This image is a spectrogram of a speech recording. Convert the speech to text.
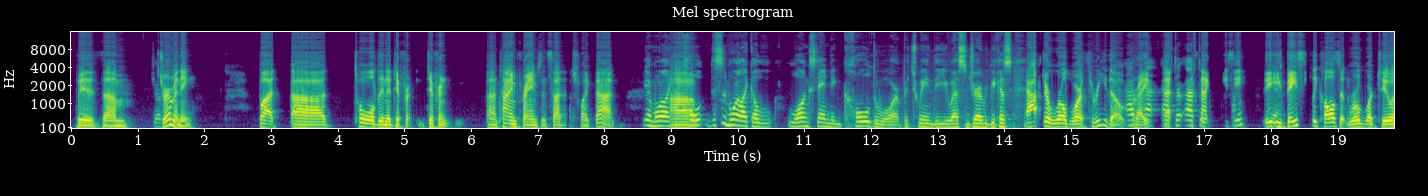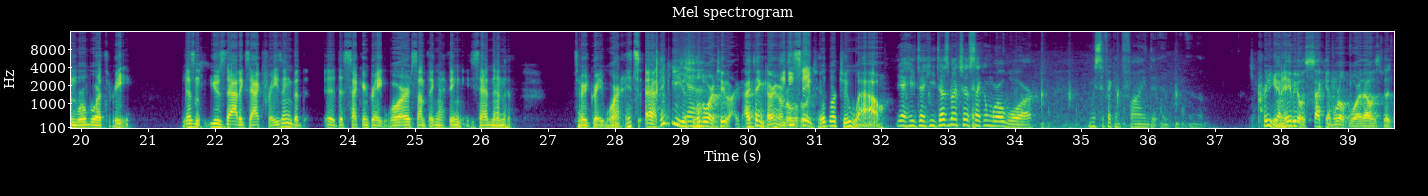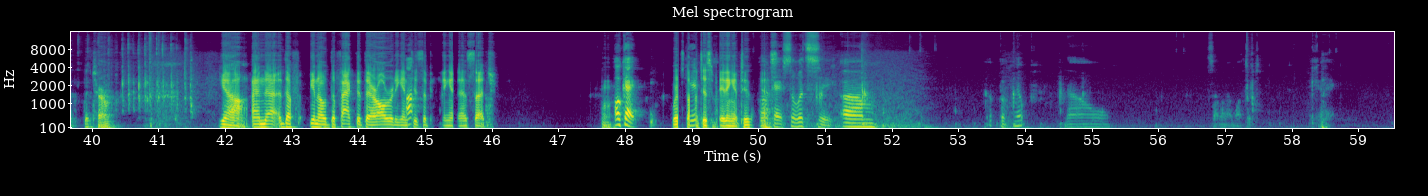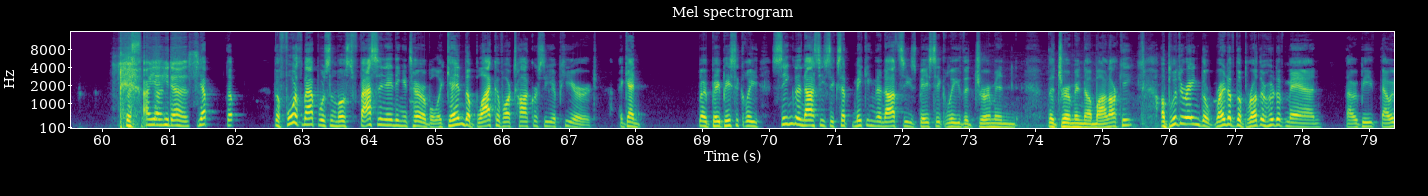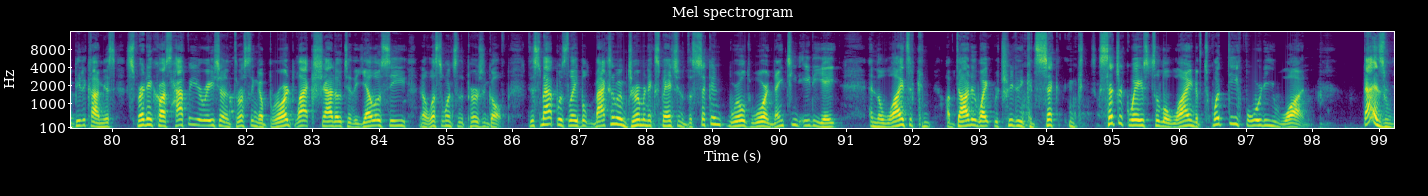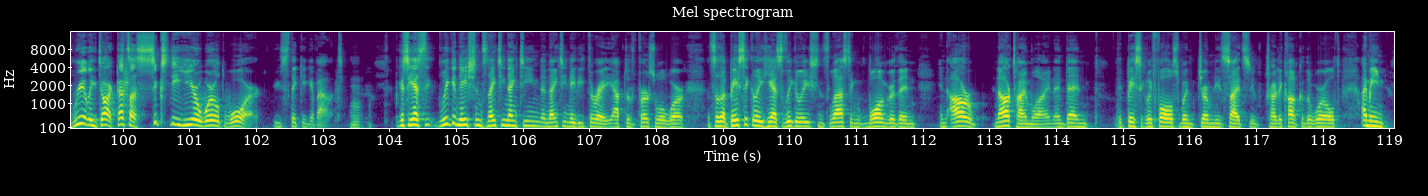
with um, Germany, but uh, told in a different different uh, time frames and such like that. Yeah, more like a Um, cold. This is more like a long-standing Cold War between the U.S. and Germany because After World War Three, though, Af- right? a- after- That- after- crazy? He- He basically calls it World War Two and World War Three. He doesn't use that exact phrasing, but uh, the Second Great War or something. I think he said, and then the Third Great War. It's. Uh, I think he used Yeah. World War II. I, I think I did remember he World say War II. World War Two? Wow. yeah, he d- he does mention the Second World War. Let me see if I can find it. In, in the, It's pretty Yeah, amazing. maybe it was Second World War. That was the, the term. Yeah, and uh, the you know the fact that they're already anticipating it as such. okay, We're still Here- anticipating it too. Yes. okay. So let's see. Um, nope. No. That's not what I wanted. Okay. The- Oh yeah, he does. Yep. The, the fourth map was the most fascinating and terrible. Again, the black of autocracy appeared. Again, ba- ba- basically seeing the Nazis, except making the Nazis basically the German, the German uh, monarchy, obliterating the right of the Brotherhood of Man. That would be that would be the communists spreading across half of Eurasia and thrusting a broad black shadow to the Yellow Sea and a lesser one to the Persian Gulf. This map was labeled "Maximum German Expansion of the Second World War, 1988," and the lines of, con- of dotted white retreated in, consec- in concentric waves to the line of 2041. That is really dark. That's a 60 year world war he's thinking about. Mm-hmm. Because he has the League of Nations 1919 and 1983 after the First World War. And so that basically he has League of Nations lasting longer than in our, in our timeline. And then it basically falls when Germany decides to try to conquer the world. I mean,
